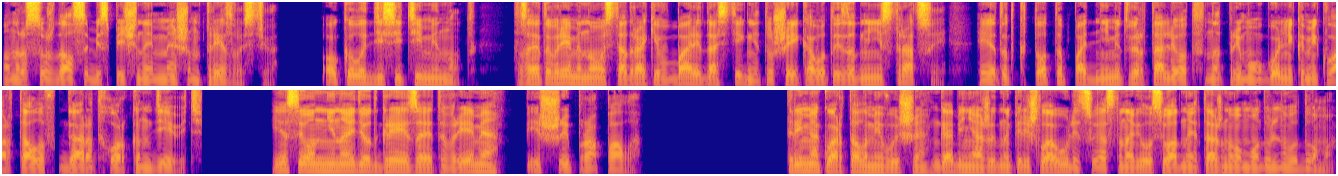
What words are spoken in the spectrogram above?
он рассуждал с обеспеченной Мешем трезвостью, около десяти минут. За это время новость о драке в баре достигнет ушей кого-то из администрации, и этот кто-то поднимет вертолет над прямоугольниками кварталов Гаррет-Хоркон-9. Если он не найдет Грея за это время, пиши пропало. Тремя кварталами выше Габи неожиданно перешла улицу и остановилась у одноэтажного модульного дома.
